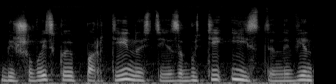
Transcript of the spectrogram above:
більшовицької партійності і забутті істини. Він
